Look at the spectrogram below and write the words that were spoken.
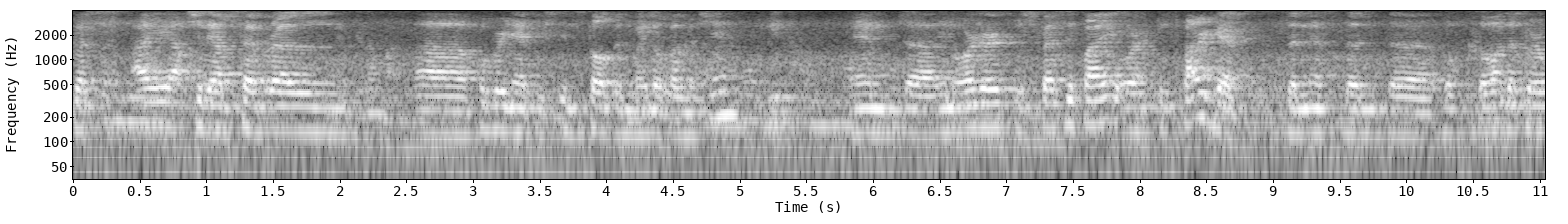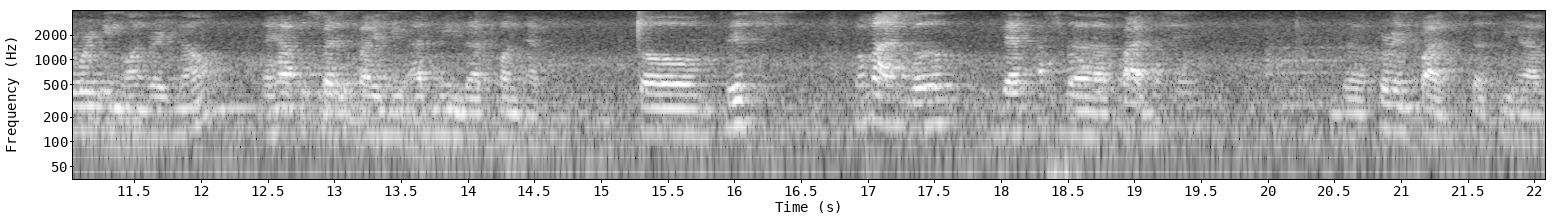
because I actually have several uh, Kubernetes installed in my local machine. And uh, in order to specify or to target the, the, the, the one that we're working on right now, I have to specify the admin.conf. So this command will get the pods, the current pods that we have.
